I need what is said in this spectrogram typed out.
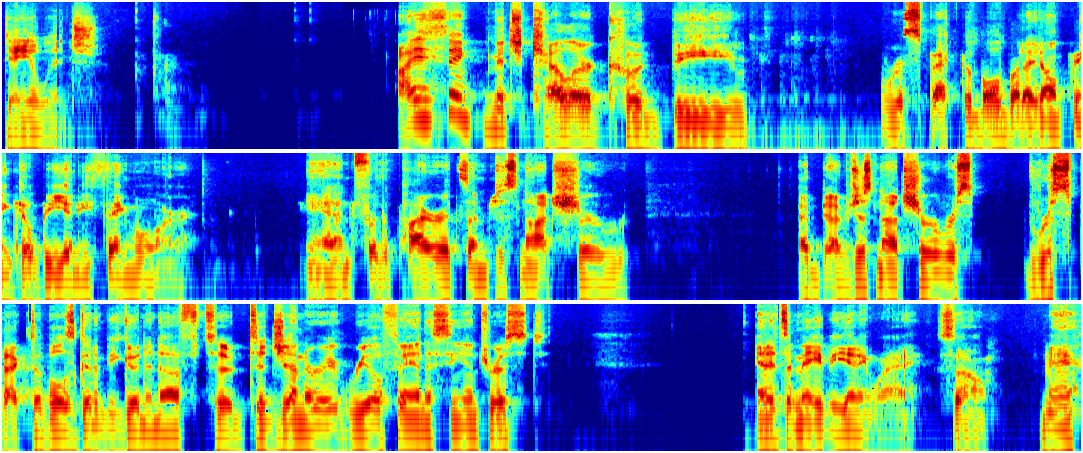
Daniel Lynch. I think Mitch Keller could be respectable, but I don't think he'll be anything more. And for the Pirates, I'm just not sure. I'm, I'm just not sure res- respectable is going to be good enough to to generate real fantasy interest. And it's a maybe anyway. So, meh.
